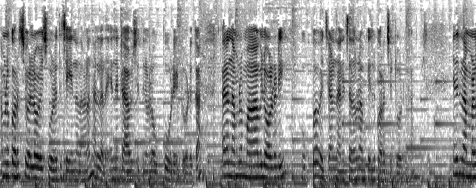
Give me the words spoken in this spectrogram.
നമ്മൾ കുറച്ച് വെള്ളം ഒഴിച്ചു കൊടുത്ത് ചെയ്യുന്നതാണ് നല്ലത്. എന്നിട്ട് ആവശ്യത്തിനുള്ള ഉപ്പ് കൂടെ ഇട്ട് കൊടുക്കാം കാരണം നമ്മൾ മാവിൽ ഓൾറെഡി ഉപ്പ് വെച്ചാണ് നനച്ചത്. അതുകൊണ്ട് നമുക്ക് ഇതിൽ കുറച്ചിട്ട് കൊടുക്കാം. എന്നിട്ട് നമ്മൾ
